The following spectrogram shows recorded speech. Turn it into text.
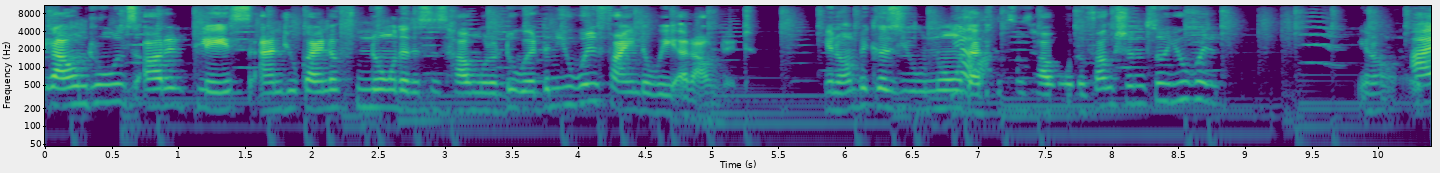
Ground rules are in place, and you kind of know that this is how I'm going to do it. Then you will find a way around it. You know, because you know yeah. that this is how I'm going to function, so you will. You know, I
